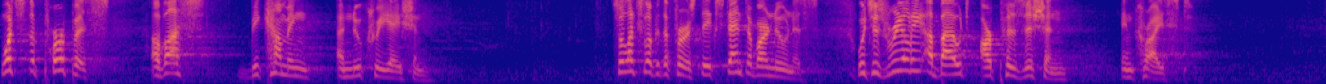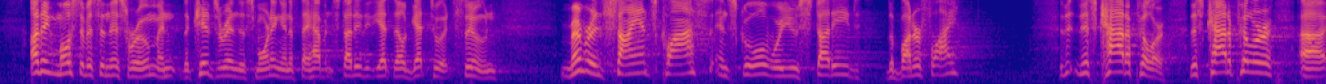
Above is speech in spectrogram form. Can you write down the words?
What's the purpose of us becoming a new creation? So let's look at the first, the extent of our newness, which is really about our position in Christ. I think most of us in this room, and the kids are in this morning, and if they haven't studied it yet, they'll get to it soon. Remember in science class in school where you studied the butterfly? This caterpillar, this caterpillar, uh,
